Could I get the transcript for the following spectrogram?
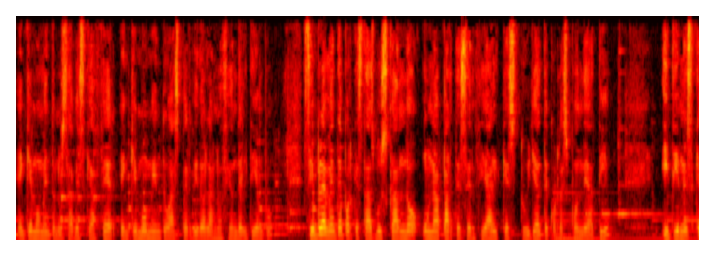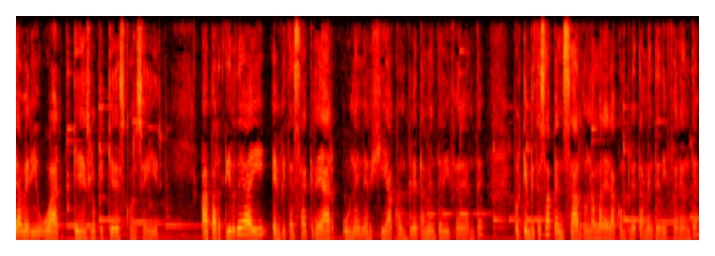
en qué momento no sabes qué hacer, en qué momento has perdido la noción del tiempo, simplemente porque estás buscando una parte esencial que es tuya, te corresponde a ti y tienes que averiguar qué es lo que quieres conseguir. A partir de ahí empiezas a crear una energía completamente diferente porque empiezas a pensar de una manera completamente diferente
